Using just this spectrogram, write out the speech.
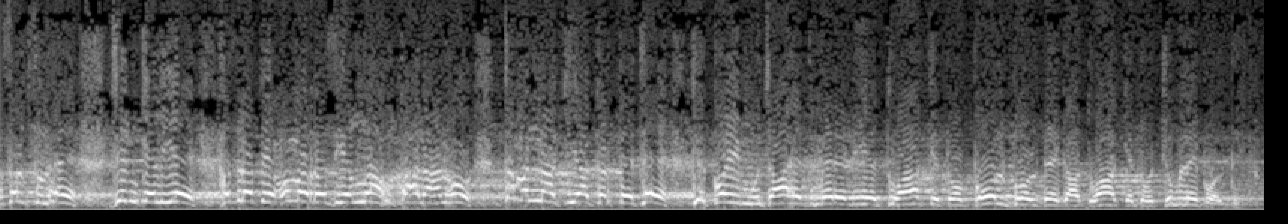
تسلسل ہے، جن کے لیے حضرت عمر رضی اللہ تعالیٰ عنہ تمنا کیا کرتے تھے کہ کوئی مجاہد میرے لیے دعا کے دو بول بول دے گا، دعا کے دو جملے بول دے گا۔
